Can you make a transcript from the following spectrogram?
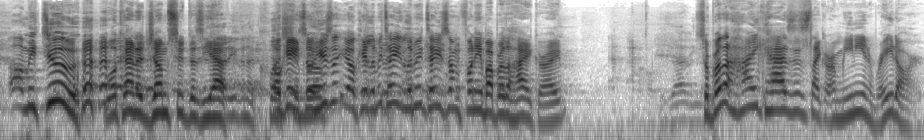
oh, me too. what kind of jumpsuit does he have? not even a question, okay, so bro. here's a, okay. Let me tell you. Let me tell you something funny about Brother Hike. Right. So Brother Hike has this like Armenian radar.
